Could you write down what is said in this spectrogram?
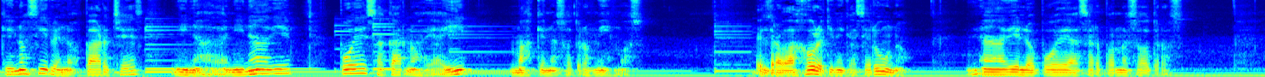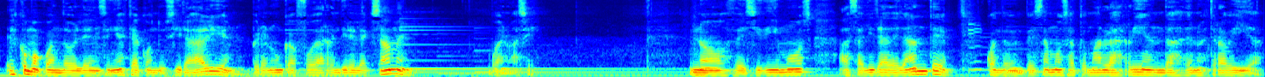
que no sirven los parches ni nada, ni nadie puede sacarnos de ahí más que nosotros mismos. El trabajo lo tiene que hacer uno. Nadie lo puede hacer por nosotros. Es como cuando le enseñaste a conducir a alguien, pero nunca fue a rendir el examen. Bueno, así. Nos decidimos a salir adelante cuando empezamos a tomar las riendas de nuestra vida.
